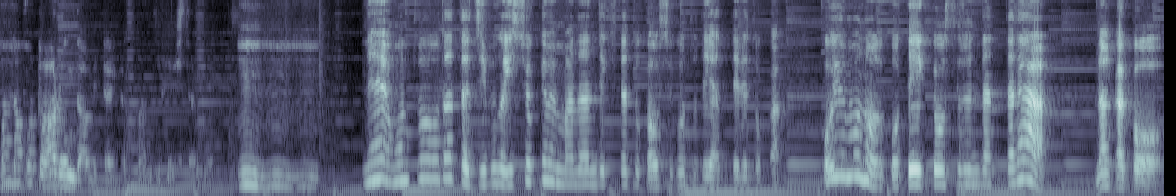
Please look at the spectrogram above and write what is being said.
こんなことあるんだみたいな感じでしたね。うんうんうんね本当だったら自分が一生懸命学んできたとかお仕事でやってるとかこういうものをご提供するんだったらなんかこ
